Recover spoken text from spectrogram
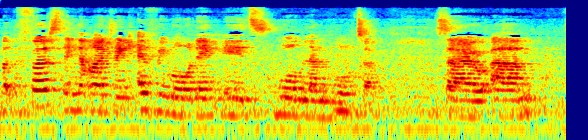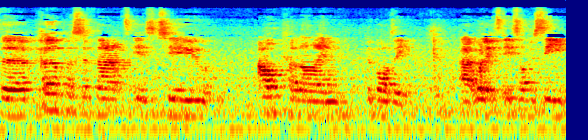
but the first thing that I drink every morning is warm lemon water. So um, the purpose of that is to alkaline the body. Uh, well, it's, it's obviously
